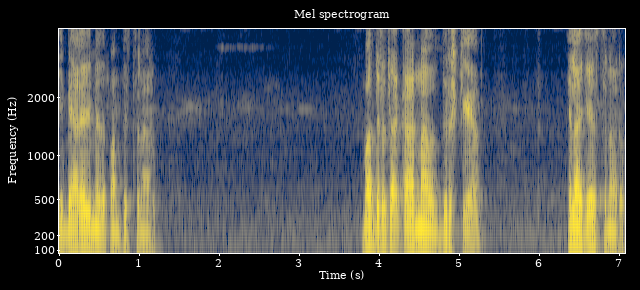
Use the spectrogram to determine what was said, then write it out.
ఈ బ్యారేజ్ మీద పంపిస్తున్నారు. భద్రతా కారణాల దృష్ట్యా ఇలా చేస్తున్నారు.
